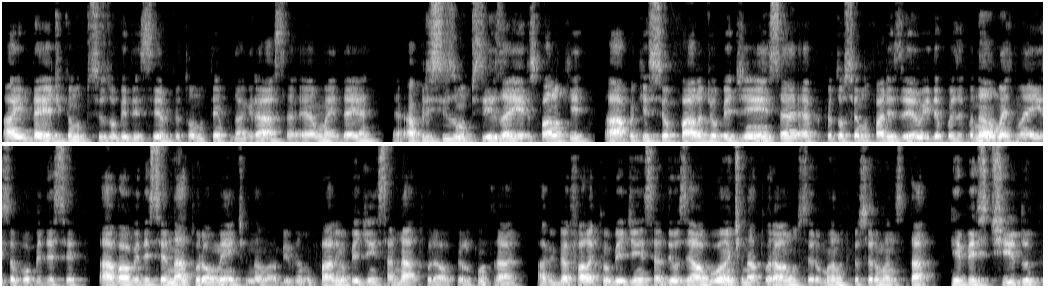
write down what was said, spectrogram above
A ideia de que eu não preciso obedecer, porque eu estou no tempo da graça, é uma ideia. É, ah, preciso, não precisa? Aí eles falam que, ah, porque se eu falo de obediência é porque eu estou sendo fariseu, e depois ele não, mas não é isso, eu vou obedecer. Ah, vai obedecer naturalmente? Não, a Bíblia não fala em obediência natural, pelo contrário. A Bíblia fala que obediência a Deus é algo antinatural no ser humano, porque o ser humano está revestido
